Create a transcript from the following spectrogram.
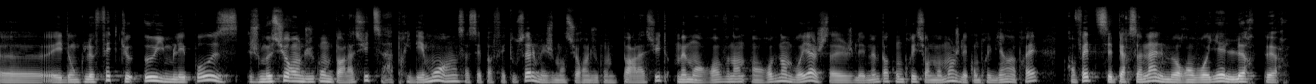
Euh, et donc le fait que eux ils me les posent, je me suis rendu compte par la suite, ça a pris des mois, hein, ça s'est pas fait tout seul, mais je m'en suis rendu compte par la suite, même en revenant, en revenant de voyage, ça, je l'ai même pas compris sur le moment, je l'ai compris bien après. En fait, ces personnes-là, elles me renvoyaient leurs peurs.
